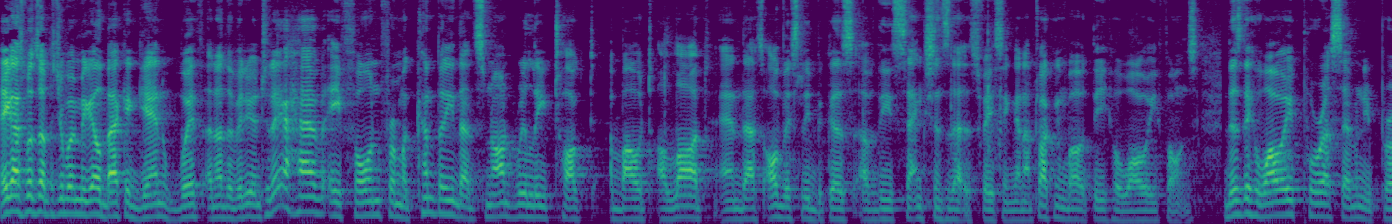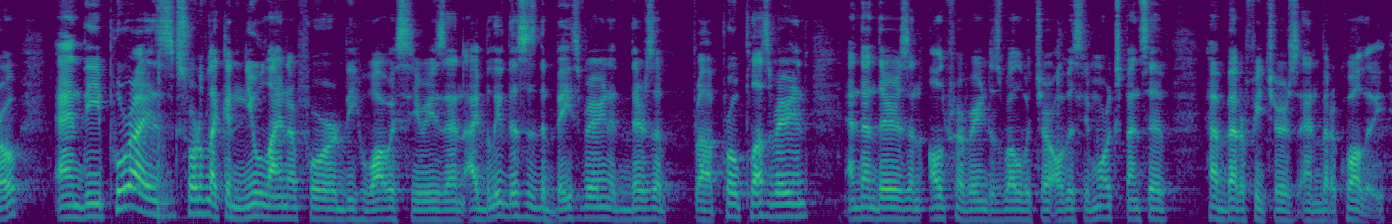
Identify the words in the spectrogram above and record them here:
Hey guys, what's up? It's your boy Miguel back again with another video. And today I have a phone from a company that's not really talked about a lot, and that's obviously because of the sanctions that it's facing. And I'm talking about the Huawei phones. This is the Huawei Pura 70 Pro, and the Pura is sort of like a new lineup for the Huawei series. And I believe this is the base variant. There's a uh, Pro Plus variant, and then there's an Ultra variant as well, which are obviously more expensive, have better features, and better quality.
